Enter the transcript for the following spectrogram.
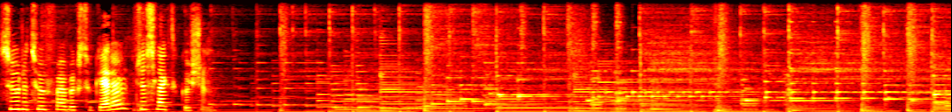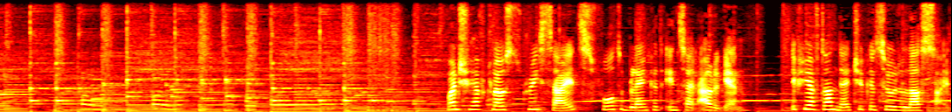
Sew the two fabrics together, just like the cushion. Once you have closed three sides, fold the blanket inside out again. If you have done that, you can sew the last side.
